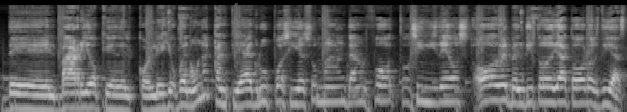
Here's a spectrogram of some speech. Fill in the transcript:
del barrio, que del colegio, bueno, una cantidad de grupos y eso mandan fotos y videos todo el bendito día, todos los días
